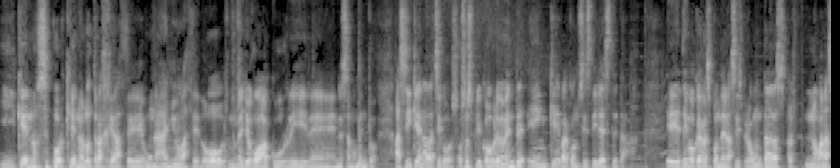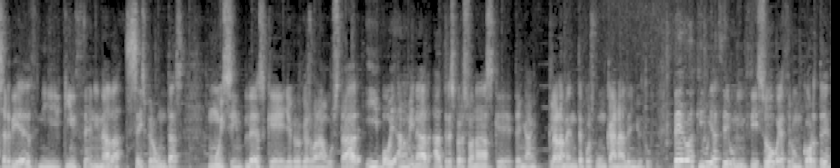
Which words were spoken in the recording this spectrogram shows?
y que no sé por qué no lo traje hace un año, hace dos, no me llegó a ocurrir en ese momento. Así que nada chicos, os explico brevemente en qué va a consistir este tag. Eh, tengo que responder a 6 preguntas, no van a ser 10, ni 15, ni nada, 6 preguntas muy simples que yo creo que os van a gustar y voy a nominar a tres personas que tengan claramente pues un canal en YouTube. Pero aquí voy a hacer un inciso, voy a hacer un corte,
